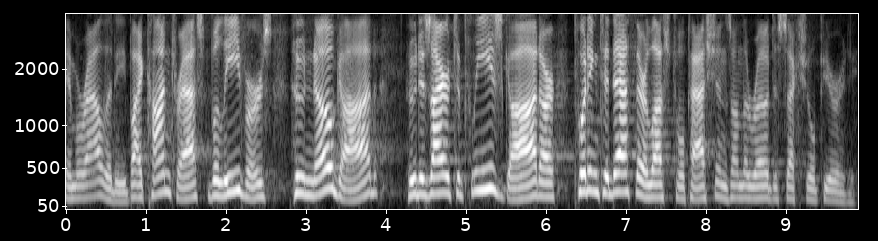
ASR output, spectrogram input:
immorality. By contrast, believers who know God, who desire to please God, are putting to death their lustful passions on the road to sexual purity.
